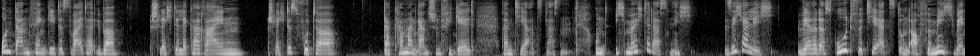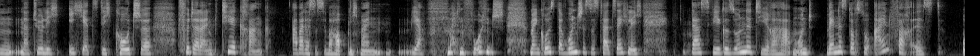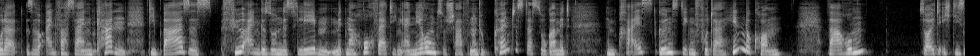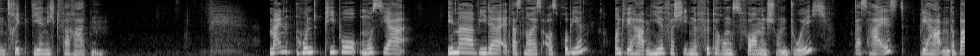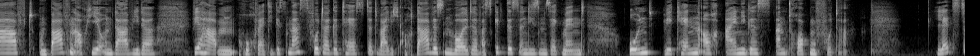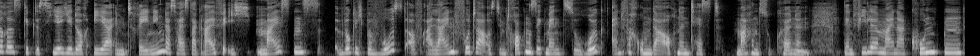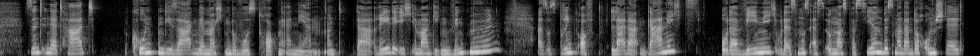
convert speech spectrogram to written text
Und dann fängt, geht es weiter über schlechte Leckereien, schlechtes Futter da kann man ganz schön viel Geld beim Tierarzt lassen. Und ich möchte das nicht. Sicherlich wäre das gut für Tierärzte und auch für mich, wenn natürlich ich jetzt dich coache, fütter dein Tier krank. Aber das ist überhaupt nicht mein, ja, mein Wunsch. Mein größter Wunsch ist es tatsächlich, dass wir gesunde Tiere haben. Und wenn es doch so einfach ist, oder so einfach sein kann, die Basis für ein gesundes Leben mit einer hochwertigen Ernährung zu schaffen und du könntest das sogar mit einem preisgünstigen Futter hinbekommen, warum sollte ich diesen Trick dir nicht verraten? Mein Hund Pipo muss ja immer wieder etwas Neues ausprobieren und wir haben hier verschiedene Fütterungsformen schon durch. Das heißt, Wir haben gebarft und barfen auch hier und da wieder. Wir haben hochwertiges Nassfutter getestet, weil ich auch da wissen wollte, was gibt es in diesem Segment. Und wir kennen auch einiges an Trockenfutter. Letzteres gibt es hier jedoch eher im Training. Das heißt, da greife ich meistens wirklich bewusst auf Alleinfutter aus dem Trockensegment zurück, einfach um da auch einen Test machen zu können. Denn viele meiner Kunden sind in der Tat Kunden, die sagen, wir möchten bewusst trocken ernähren. Und da rede ich immer gegen Windmühlen. Also es bringt oft leider gar nichts oder wenig oder es muss erst irgendwas passieren, bis man dann doch umstellt.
